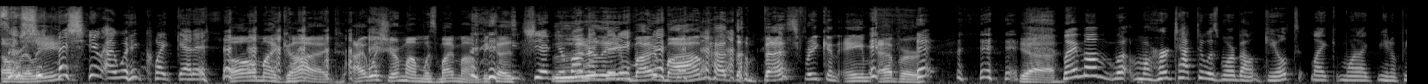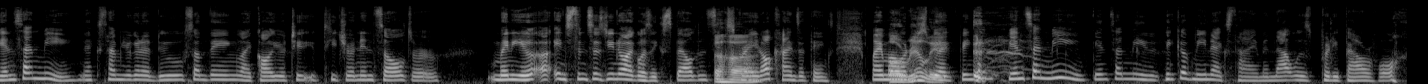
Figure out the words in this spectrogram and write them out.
Oh, really? She, she, I wouldn't quite get it. Oh my god! I wish your mom was my mom because She had- your mom literally good my mom had the best freaking aim ever. Yeah. My mom, her tactic was more about guilt, like more like you know, piensa en me. Next time you're gonna do something, like call your t- teacher an insult, or many uh, instances, you know, I was expelled in 6th Uh-huh. grade, all kinds of things. My mom Oh, would just be really? like, piensa, piensa en me, piensa en me, think of me next time, and that was pretty powerful.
